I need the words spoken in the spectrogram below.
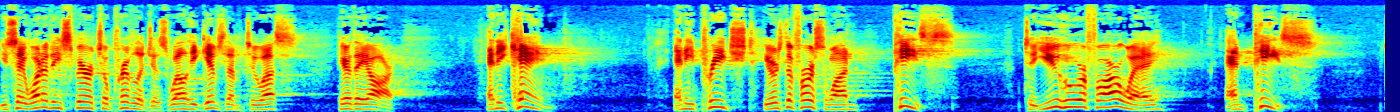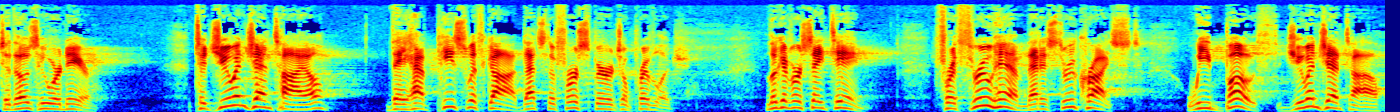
You say, What are these spiritual privileges? Well, he gives them to us. Here they are. And he came and he preached. Here's the first one peace to you who are far away, and peace to those who are near. To Jew and Gentile, they have peace with God. That's the first spiritual privilege. Look at verse 18. For through him, that is through Christ, we both, Jew and Gentile,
